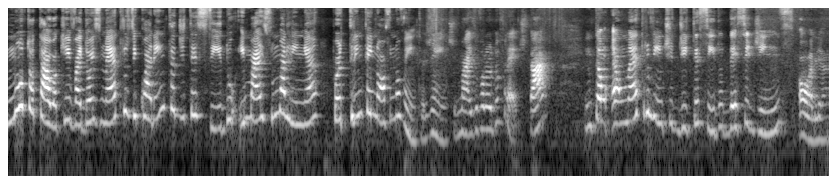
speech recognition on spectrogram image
No total aqui vai 2 metros e 40 de tecido e mais uma linha por R$39,90, gente. Mais o valor do frete, tá? Então, é 1,20m de tecido desse jeans, olha.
